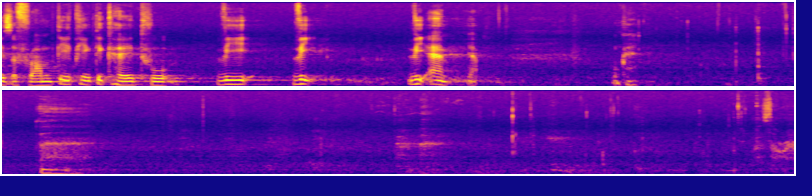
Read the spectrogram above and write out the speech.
is from DPDK to v, v, VM. Yeah. Okay. Uh, sorry.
